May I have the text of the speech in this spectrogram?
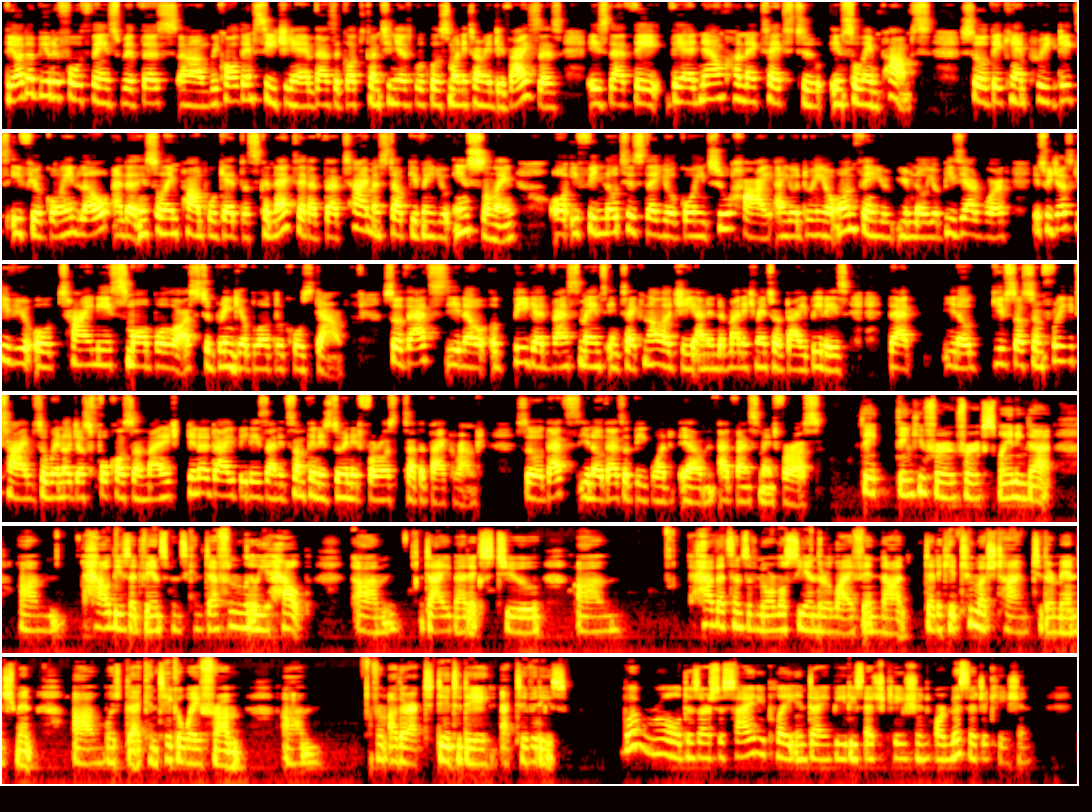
The other beautiful things with this, um, we call them CGM, that's the gut continuous glucose monitoring devices, is that they, they are now connected to insulin pumps. So they can predict if you're going low and the insulin pump will get disconnected at that time and stop giving you insulin or if you notice that you're going too high and you're doing your own thing, you, you know, you're busy at work, it will just give you a tiny, small bolus to bring your blood glucose down. So that's, you know, a big advancement in technology and in the management of diabetes that, you know, gives us some free time. So we're not just focused on managing our diabetes and it's something is doing it for us at the background. So that's, you know, that's a big one, um, advancement for us. Thank, thank you for, for explaining that, um, how these advancements can definitely help, um, diabetics to, um, have that sense of normalcy in their life and not dedicate too much time to their management, um, which that can take away from, um, from other act- day-to-day activities. What role does our society play in diabetes education or miseducation?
